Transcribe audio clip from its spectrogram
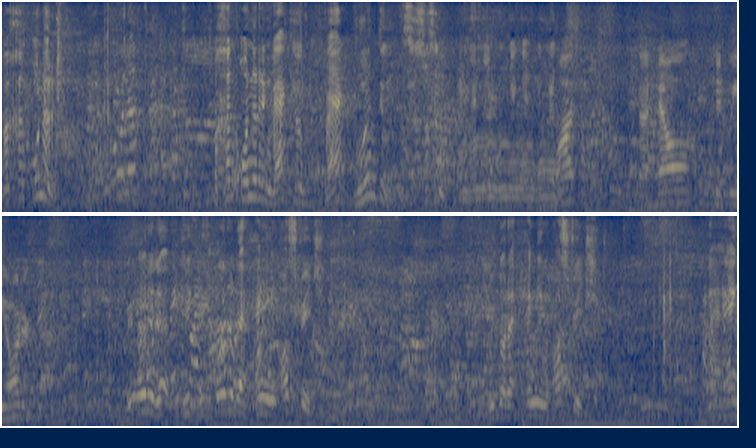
Begin onder. Onder? Begin onder en werk jou werk boontoe. Dis soos 'n What the hell did we order? We ordered a we, we ordered a hanging ostrich. We got a hanging ostrich. The hang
